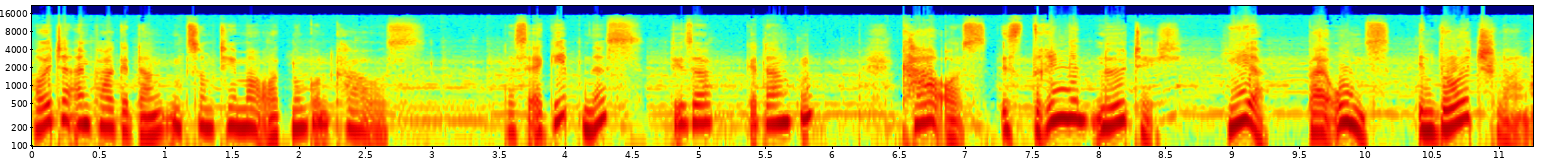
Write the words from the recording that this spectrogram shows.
Heute ein paar Gedanken zum Thema Ordnung und Chaos. Das Ergebnis dieser Gedanken? Chaos ist dringend nötig. Hier, bei uns, in Deutschland.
